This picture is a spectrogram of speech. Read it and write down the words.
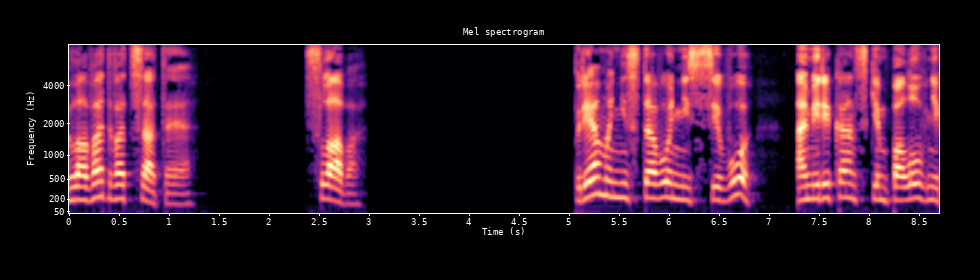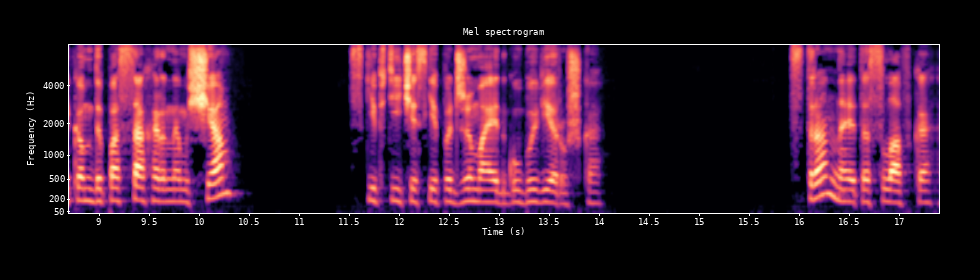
Глава двадцатая. Слава. Прямо ни с того ни с сего американским половником да по сахарным щам скептически поджимает губы Верушка. Странно это, Славка.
